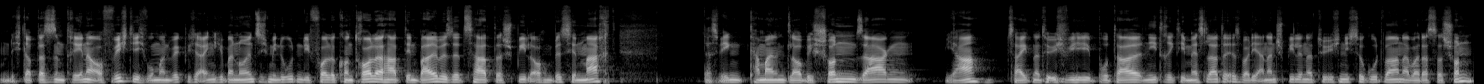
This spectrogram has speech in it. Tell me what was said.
und ich glaube, das ist im Trainer auch wichtig, wo man wirklich eigentlich über 90 Minuten die volle Kontrolle hat, den Ballbesitz hat, das Spiel auch ein bisschen macht. Deswegen kann man, glaube ich, schon sagen, ja, zeigt natürlich, wie brutal niedrig die Messlatte ist, weil die anderen Spiele natürlich nicht so gut waren, aber dass das schon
